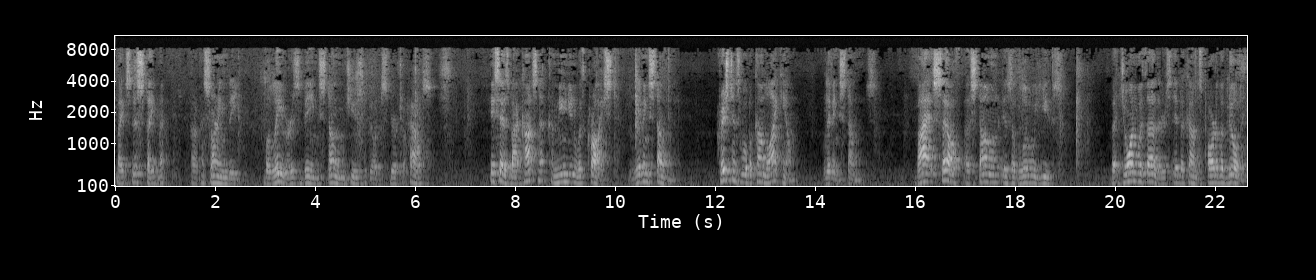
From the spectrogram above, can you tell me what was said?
makes this statement uh, concerning the believers being stones used to build a spiritual house. He says, by constant communion with Christ, living stone, Christians will become like him, living stones. By itself, a stone is of little use. But joined with others, it becomes part of a building.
